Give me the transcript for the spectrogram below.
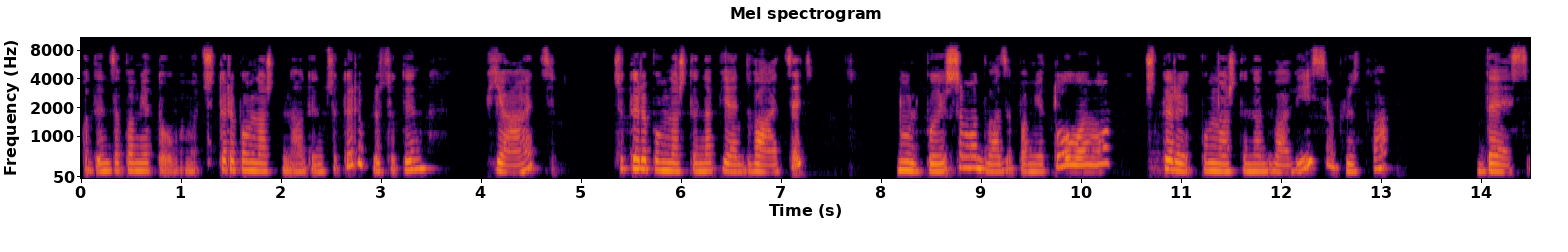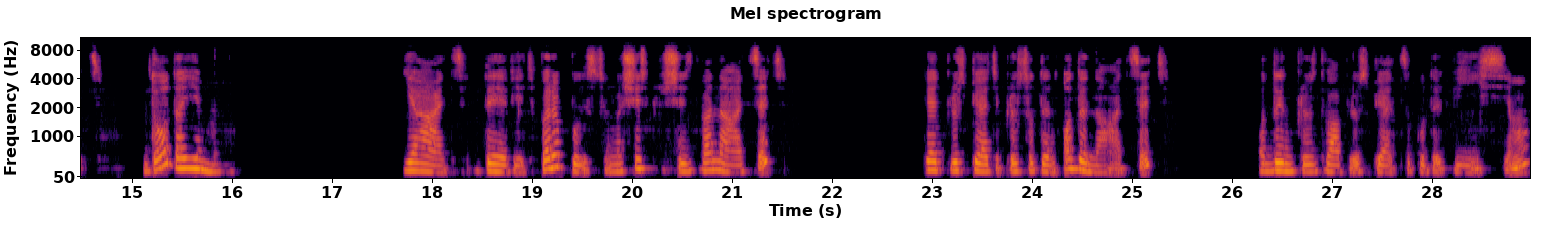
1 запам'ятовуємо. 4 помножити на 1 – 4, плюс 1 – 5. 4 помножити на 5 – 20. 0 пишемо, 2 запам'ятовуємо. 4 помножити на 2 – 8, плюс 2 – 10. Додаємо. 5, 9 переписуємо. 6 плюс 6 – 12. 5 плюс 5 і плюс 1 – 11. 1 плюс 2 плюс 5 це буде 8.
